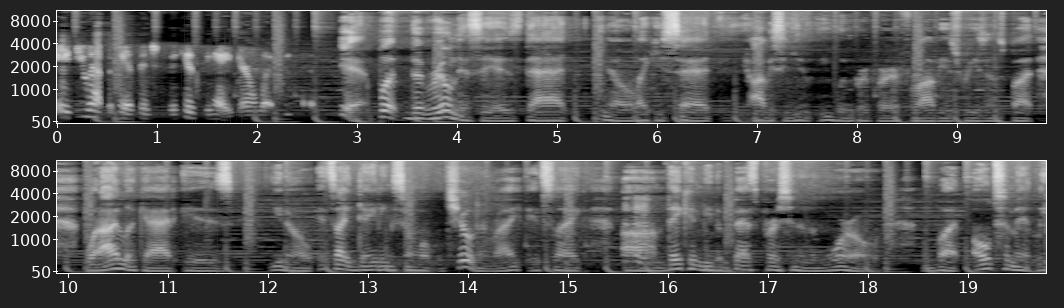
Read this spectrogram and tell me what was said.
it, you have to pay attention to his behavior and what he does. Yeah, but the realness is that you know, like you said, obviously you, you wouldn't prefer it for obvious reasons. But what I look at is you know, it's like dating someone with children, right? It's like um, they can be the best person in the world, but ultimately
